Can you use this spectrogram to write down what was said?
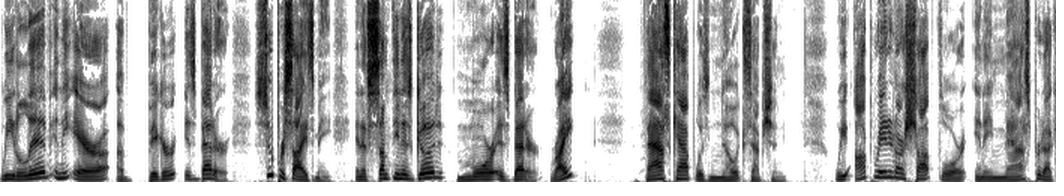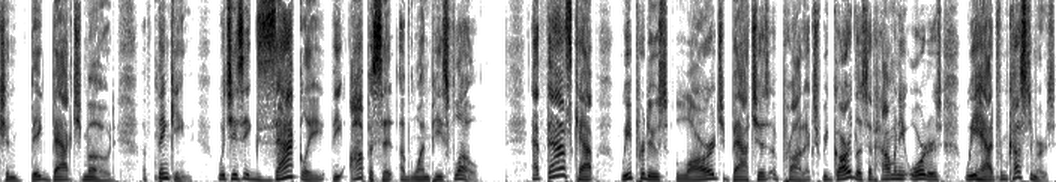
We live in the era of bigger is better. Supersize me. And if something is good, more is better, right? FastCap was no exception. We operated our shop floor in a mass production big batch mode of thinking, which is exactly the opposite of one piece flow. At FastCap, we produce large batches of products regardless of how many orders we had from customers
